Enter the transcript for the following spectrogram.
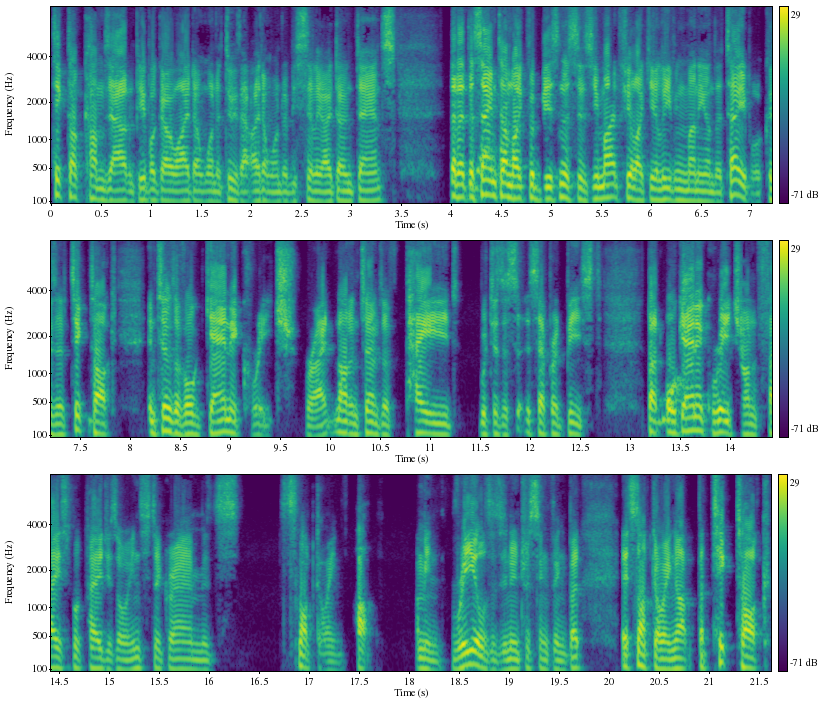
TikTok comes out and people go, "I don't want to do that. I don't want to be silly. I don't dance." But at the yeah. same time, like for businesses, you might feel like you're leaving money on the table because of TikTok, in terms of organic reach, right? Not in terms of paid, which is a, a separate beast, but yeah. organic reach on Facebook pages or Instagram, it's it's not going up. I mean, Reels is an interesting thing, but it's not going up. But TikTok,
